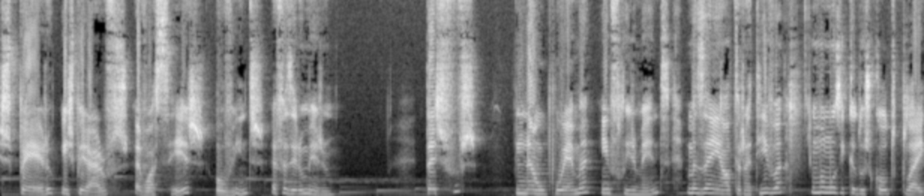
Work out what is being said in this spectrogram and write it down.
Espero inspirar-vos, a vocês, ouvintes, a fazer o mesmo. Deixo-vos, não o poema, infelizmente, mas em alternativa, uma música dos Coldplay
